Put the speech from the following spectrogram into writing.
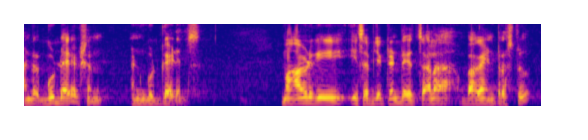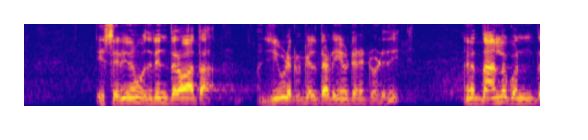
under good direction and good guidance మా ఆవిడకి ఈ సబ్జెక్ట్ అంటే చాలా బాగా ఇంట్రెస్ట్. ఈ శరీరం వదిలిన తర్వాత జీవుడు ఎక్కడికి వెళ్తాడు ఏమిటి అనేటువంటిది దానిలో కొంత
